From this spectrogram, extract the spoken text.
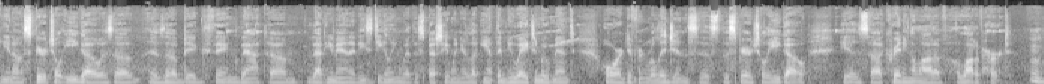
you know spiritual ego is a is a big thing that um, that humanity's dealing with, especially when you're looking at the New Age movement or different religions. Is the spiritual ego is uh, creating a lot of a lot of hurt. Mm.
